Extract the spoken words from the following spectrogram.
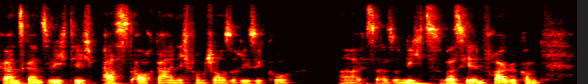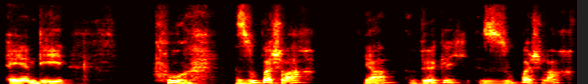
ganz, ganz wichtig, passt auch gar nicht vom Chance-Risiko, äh, ist also nichts, was hier in Frage kommt. AMD, puh, super schwach, ja, wirklich super schwach.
